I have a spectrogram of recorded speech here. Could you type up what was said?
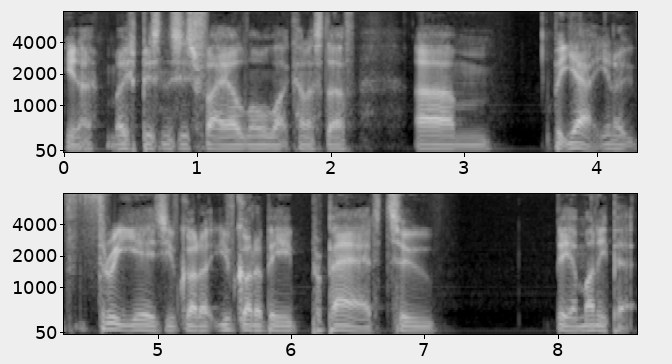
you know, most businesses fail and all that kind of stuff. Um, but yeah, you know, three years you've got to you've got to be prepared to be a money pit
